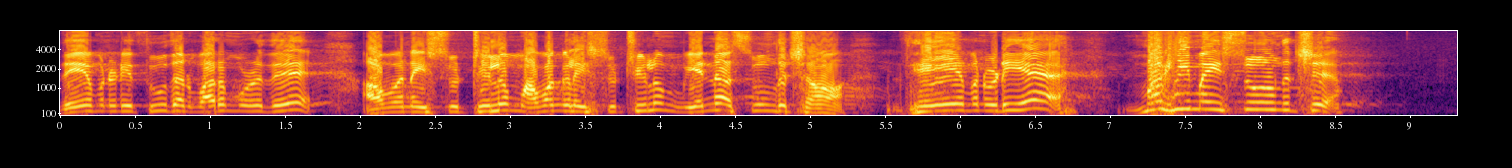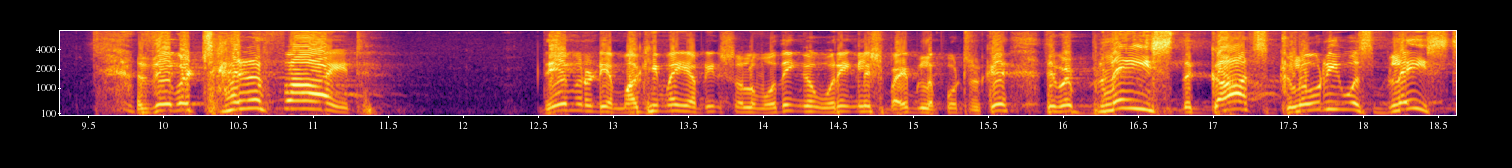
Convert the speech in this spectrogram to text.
தேவனுடைய தூதன் வரும் பொழுது அவனை சுற்றிலும் அவங்களை சுற்றிலும் என்ன சூழ்ந்துச்சான் தேவனுடைய மகிமை சூழ்ந்துச்சு. They were terrified. தேவனுடைய மகிமை அப்படின்னு சொல்லும் போது இங்க ஒரு இங்கிலீஷ் பைபிள்ல போட்டிருக்கு. They were blazed. The god's glory was blazed.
